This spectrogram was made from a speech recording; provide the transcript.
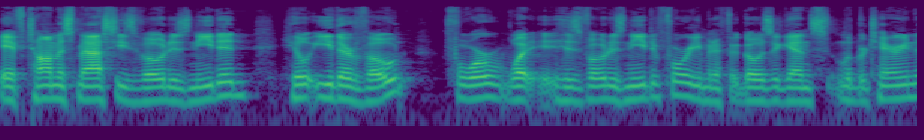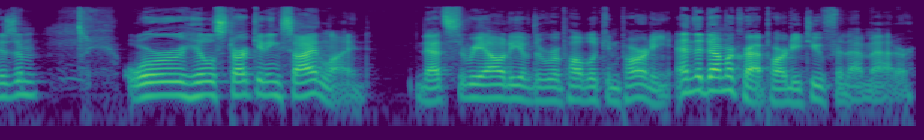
if Thomas Massie's vote is needed, he'll either vote for what his vote is needed for, even if it goes against libertarianism, or he'll start getting sidelined. That's the reality of the Republican Party and the Democrat Party, too, for that matter.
